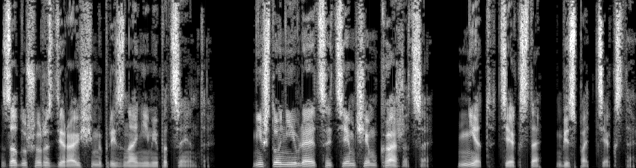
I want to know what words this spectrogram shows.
за душераздирающими признаниями пациента. Ничто не является тем, чем кажется. Нет текста без подтекста.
